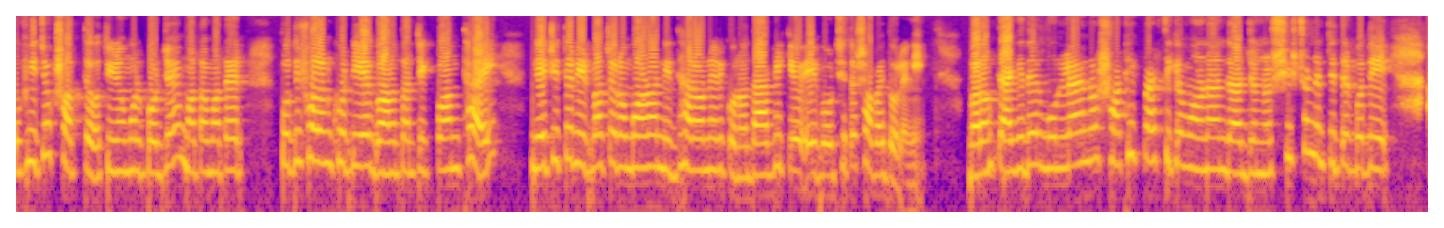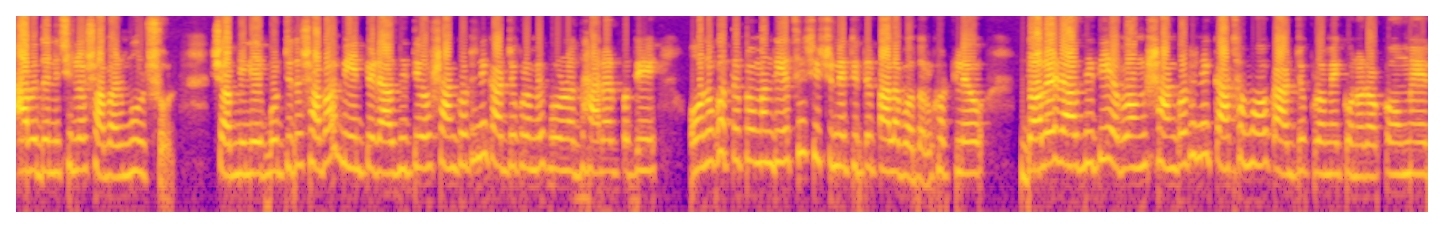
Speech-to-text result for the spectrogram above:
অভিযোগ সত্ত্বেও তৃণমূল পর্যায়ে মতামতের প্রতিফলন ঘটিয়ে গণতান্ত্রিক পন্থায় নেতৃত্ব নির্বাচন ও মনোনয়ন নির্ধারণের কোনো দাবি কেউ এই বর্ধিত সবাই তোলেনি। বরং ত্যাগীদের মূল্যায়ন ও সঠিক প্রার্থীকে মনোনয়ন দেওয়ার জন্য শীর্ষ নেতৃত্বের প্রতি আবেদনই ছিল সবার মূল সুর। সব মিলিয়ে বর্ধিত সভা, বিএনপির রাজনীতি ও সাংগঠনিক কার্যক্রমে পুরনো ধারার প্রতি অনুগত্যের প্রমাণ দিয়েছে শীর্ষ নেতৃত্বের পালাবদল ঘটলেও দলের রাজনীতি এবং সাংগঠনিক কাঠামো কার্যক্রমে কোনো রকমের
